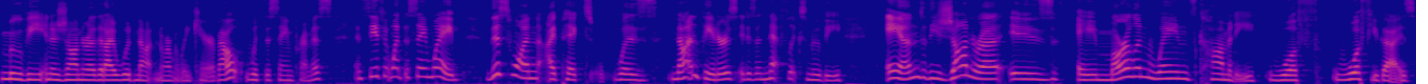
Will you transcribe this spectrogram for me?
movie in a genre that I would not normally care about with the same premise and see if it went the same way. This one I picked was not in theaters, it is a Netflix movie, and the genre is a Marlon Wayans comedy. Woof, woof, you guys.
